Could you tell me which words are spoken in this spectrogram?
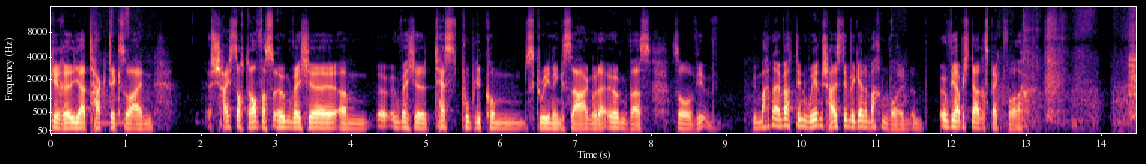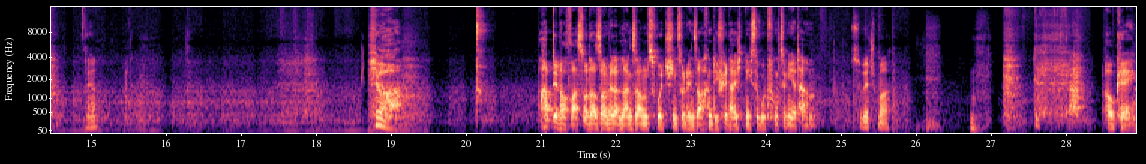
Guerilla-Taktik, so ein. Scheiß doch drauf, was irgendwelche, ähm, irgendwelche Testpublikum-Screenings sagen oder irgendwas. So, wir, wir machen einfach den weirden Scheiß, den wir gerne machen wollen. Und irgendwie habe ich da Respekt vor. Ja. Ja. Habt ihr noch was oder sollen wir dann langsam switchen zu den Sachen, die vielleicht nicht so gut funktioniert haben? Switch mal. Okay.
